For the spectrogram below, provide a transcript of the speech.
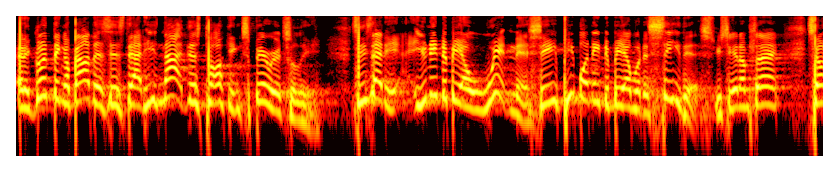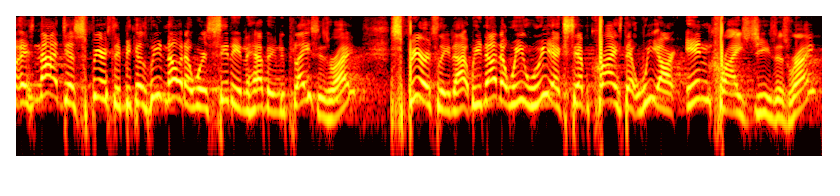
And the good thing about this is that he's not just talking spiritually. So he said you need to be a witness. See, people need to be able to see this. You see what I'm saying? So it's not just spiritually because we know that we're sitting in heavenly places, right? Spiritually, that we know that we, we accept Christ, that we are in Christ Jesus, right?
